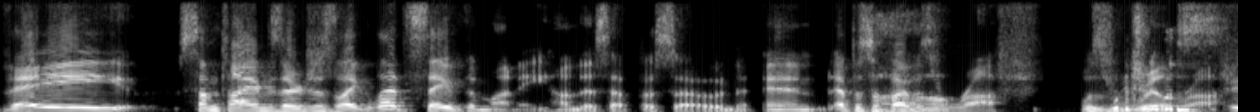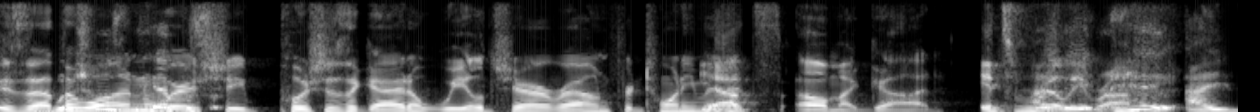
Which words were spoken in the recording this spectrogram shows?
they sometimes they're just like, let's save the money on this episode. And episode five was rough. Was Which real was- rough. Is that Which the one the where she pushes a guy in a wheelchair around for 20 Yep. minutes? Oh my god. It's I really mean, rough. Hey, I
